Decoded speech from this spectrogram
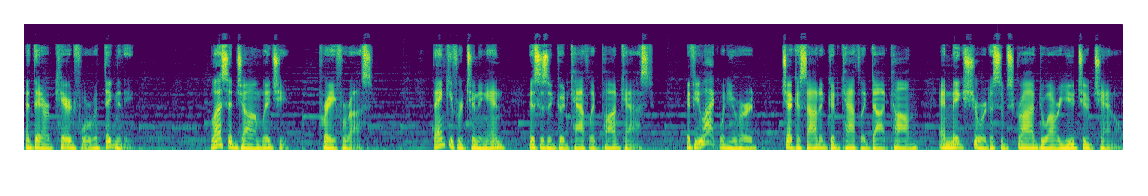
that they are cared for with dignity. Blessed John Licci, pray for us. Thank you for tuning in. This is a Good Catholic podcast. If you like what you heard, check us out at goodcatholic.com and make sure to subscribe to our YouTube channel.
